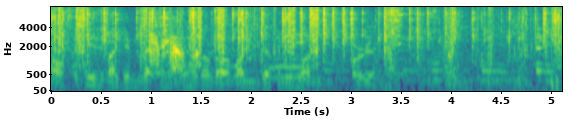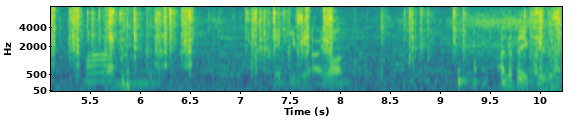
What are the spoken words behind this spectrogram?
I was thinking if my game lag, or something, how come got one Japanese, one Korean? Can give me ion. I never equipped.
